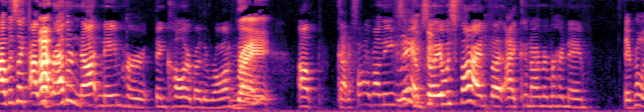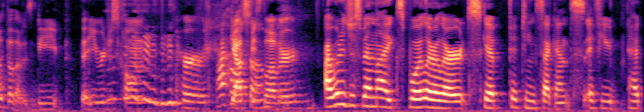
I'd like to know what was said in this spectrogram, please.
I was like, I would Ah. rather not name her than call her by the wrong name. Right. Um, got a five on the exam, so it was fine, but I could not remember her name. They probably thought that was deep. That you were just calling her I Gatsby's so. lover. I would have just been like, spoiler alert, skip 15 seconds if you had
